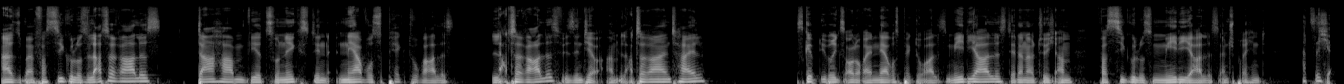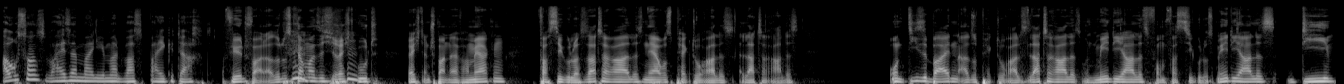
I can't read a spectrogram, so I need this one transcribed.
Also beim Fasciculus lateralis, da haben wir zunächst den Nervus pectoralis lateralis. Wir sind ja am lateralen Teil. Es gibt übrigens auch noch einen Nervus pectoralis medialis, der dann natürlich am Fasciculus medialis entsprechend. Hat sich ausnahmsweise mal jemand was beigedacht? Auf jeden Fall. Also das kann man sich recht gut, recht entspannt einfach merken. Fasciculus lateralis, Nervus pectoralis lateralis. Und diese beiden, also pectoralis lateralis und medialis vom Fasciculus medialis, die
